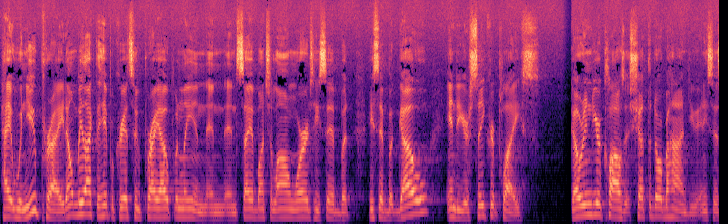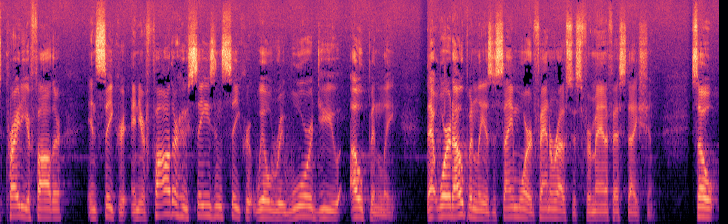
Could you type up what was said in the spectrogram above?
Hey, when you pray, don't be like the hypocrites who pray openly and, and, and say a bunch of long words. He said, but he said, but go into your secret place, go into your closet, shut the door behind you, and he says, pray to your Father in secret, and your Father who sees in secret will reward you openly. That word openly is the same word, phanerosis, for manifestation. So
